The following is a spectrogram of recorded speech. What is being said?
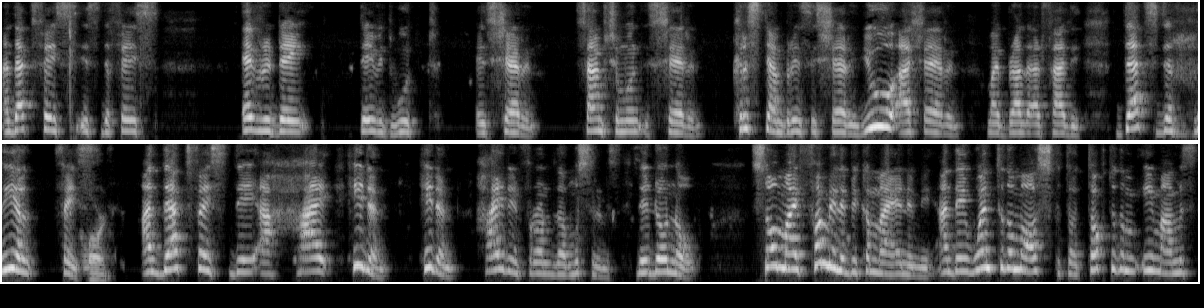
And that face is the face every day David Wood is sharing. Sam Shamoun is sharing. Christian Prince is sharing. You are sharing, my brother Al Fadi. That's the real face. Lord. And that face, they are high, hidden, hidden, hiding from the Muslims. They don't know. So my family become my enemy. And they went to the mosque to talk to the imams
